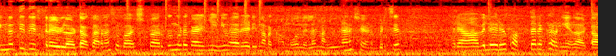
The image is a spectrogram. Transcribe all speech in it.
ഇന്നത്തെ ഇത് ഇത്രയേ ഉള്ളൂ കേട്ടോ. കാരണം സുഭാഷ് പാർക്കും കൂടെ കഴിഞ്ഞ് ഇനി വേറെ എടി നടക്കാൻ പോകുന്നില്ല. നല്ലോണം ക്ഷണം പിടിച്ച് രാവിലെ ഒരു പത്തരക്ക് ഇറങ്ങിയതാണ് കേട്ടോ.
